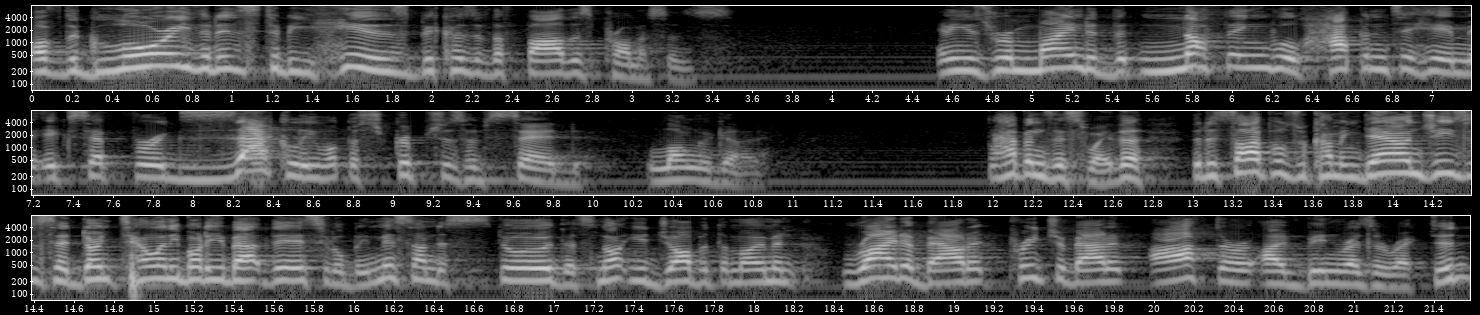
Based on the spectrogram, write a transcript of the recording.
of the glory that is to be his because of the Father's promises. And he is reminded that nothing will happen to him except for exactly what the scriptures have said long ago. It happens this way. The, the disciples were coming down. Jesus said, Don't tell anybody about this. It'll be misunderstood. That's not your job at the moment. Write about it, preach about it after I've been resurrected.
